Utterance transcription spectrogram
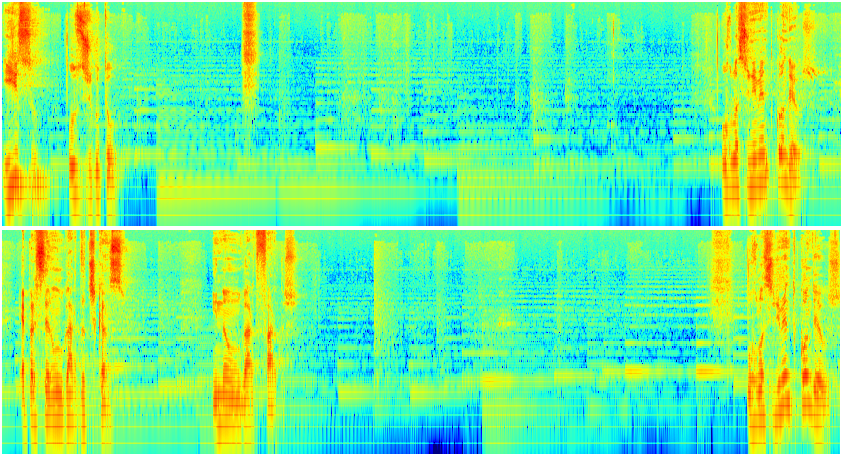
e isso os esgotou. O relacionamento com Deus é para ser um lugar de descanso e não um lugar de fardos. O relacionamento com Deus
